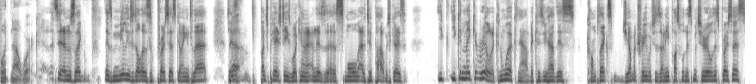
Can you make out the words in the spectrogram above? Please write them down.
would not work. Yeah, that's it. And it's like there's millions of dollars of process going into that. There's yeah. a bunch of PhDs working on it, and there's a small additive part which goes, you you can make it real. It can work now because you have this complex geometry, which is only possible in this material, this process.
